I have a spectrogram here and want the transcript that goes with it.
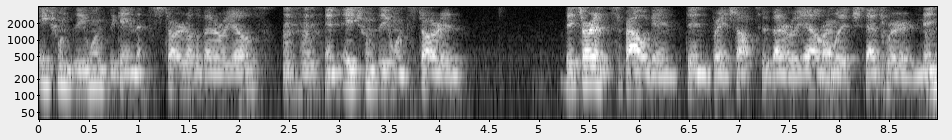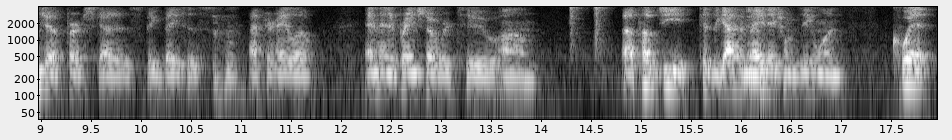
H1Z1's the game that started all the battle royales, Mm-hmm. and H1Z1 started. They started as a survival game, then branched off to a battle royale, Right. which that's where Ninja first got his big basis Mhm. after Halo, and then it branched over to um, uh, PUBG because the guy who Yeah. made H1Z1 quit,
